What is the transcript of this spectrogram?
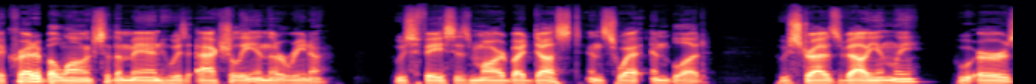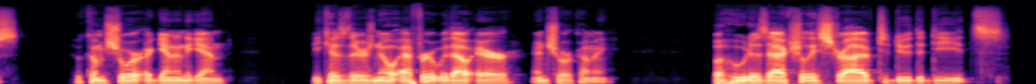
The credit belongs to the man who is actually in the arena, whose face is marred by dust and sweat and blood, who strives valiantly, who errs, who comes short again and again, because there is no effort without error and shortcoming, but who does actually strive to do the deeds,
